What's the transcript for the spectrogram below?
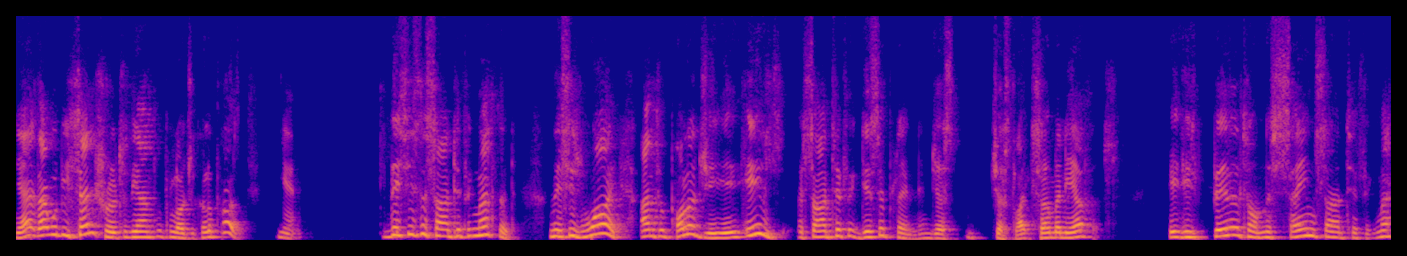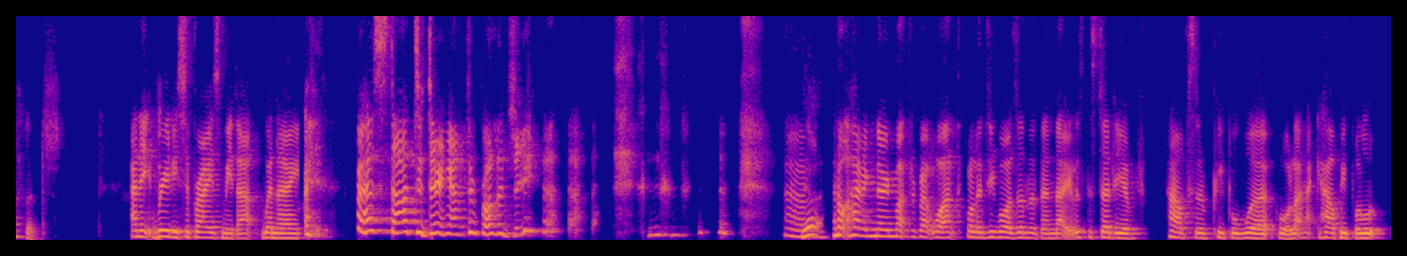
Yeah, that would be central to the anthropological approach. Yeah. This is the scientific method. This is why anthropology is a scientific discipline, and just just like so many others, it is built on the same scientific methods. And it really surprised me that when I first started doing anthropology, um, yeah. not having known much about what anthropology was, other than that it was the study of how sort of people work or like how people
